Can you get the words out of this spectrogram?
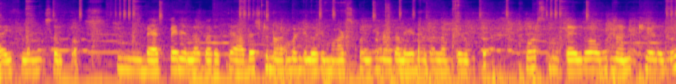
ಲೈಫ್ ಲಾಂಗ್ ಸ್ವಲ್ಪ ಬ್ಯಾಕ್ ಪೇನ್ ಎಲ್ಲ ಬರುತ್ತೆ. ಆದಷ್ಟು ನಾರ್ಮಲ್ ಡೆಲಿವರಿ ಮಾಡಿಸ್ಕೊ, ಏನಾಗಲ್ಲ ಏನಾಗಲ್ಲ ಅಂತ ಹೇಳ್ಬಿಟ್ಟು ಫೋರ್ಸ್ ಮಾಡ್ತಾಯಿದ್ರು ಅವ್ರು ನನಗೆ ಕೇಳಿದ್ರು.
